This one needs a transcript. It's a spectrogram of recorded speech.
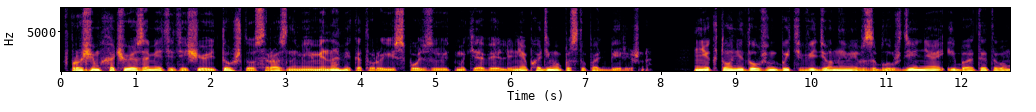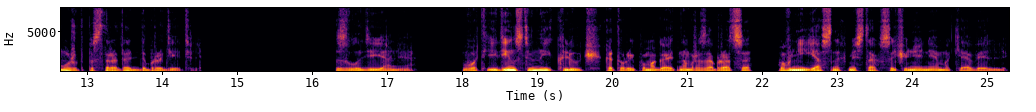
Впрочем, хочу я заметить еще и то, что с разными именами, которые использует Макиавелли, необходимо поступать бережно. Никто не должен быть введен ими в заблуждение, ибо от этого может пострадать добродетель. Злодеяние. Вот единственный ключ, который помогает нам разобраться в неясных местах сочинения Макиавелли.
